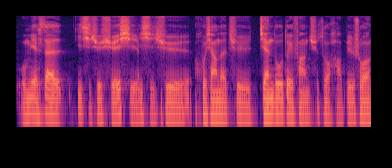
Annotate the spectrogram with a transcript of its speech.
我们也是在一起去学习，一起去互相的去监督对方去做好。比如说，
